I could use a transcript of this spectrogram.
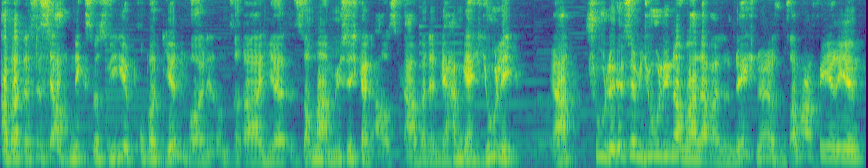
aber das ist ja auch nichts, was wir hier propagieren wollen in unserer hier Sommer-Müßiggang-Ausgabe, denn wir haben ja Juli. Ja, Schule ist im Juli normalerweise nicht, ne? das sind Sommerferien.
